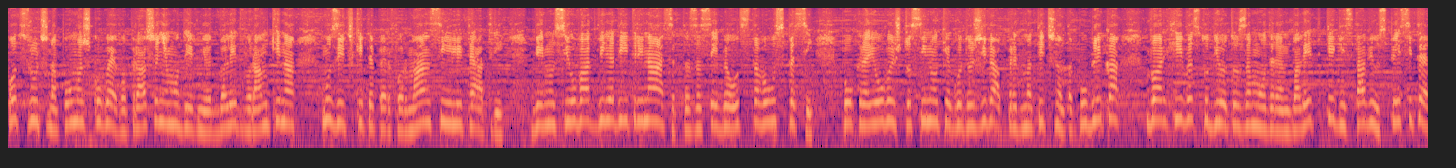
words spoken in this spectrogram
од сручна помош кога е во прашање модерниот балет во рамки на музичките перформанси или театри. Венус и оваа 2013 за себе одстава успеси. Покрај овој што синоќе го доживеа предматично широката публика, во архива студиото за модерен балет ќе ги стави успесите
